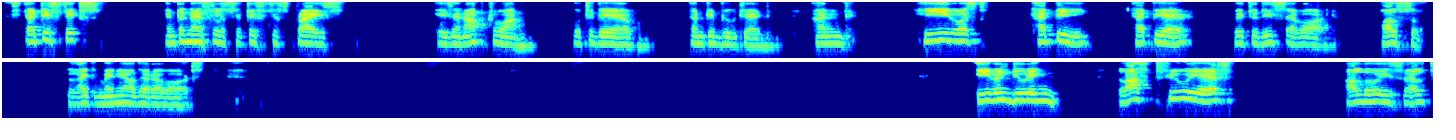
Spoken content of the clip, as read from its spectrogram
statistics, International Statistics Prize is an apt one, which they have contributed. And he was happy, happier with this award also, like many other awards. Even during last few years, although his health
